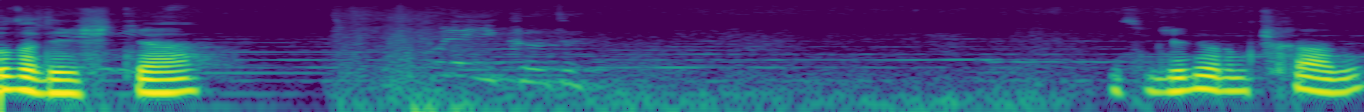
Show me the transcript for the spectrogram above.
Bunda da değişik ya. Neyse, geliyorum çık abi.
